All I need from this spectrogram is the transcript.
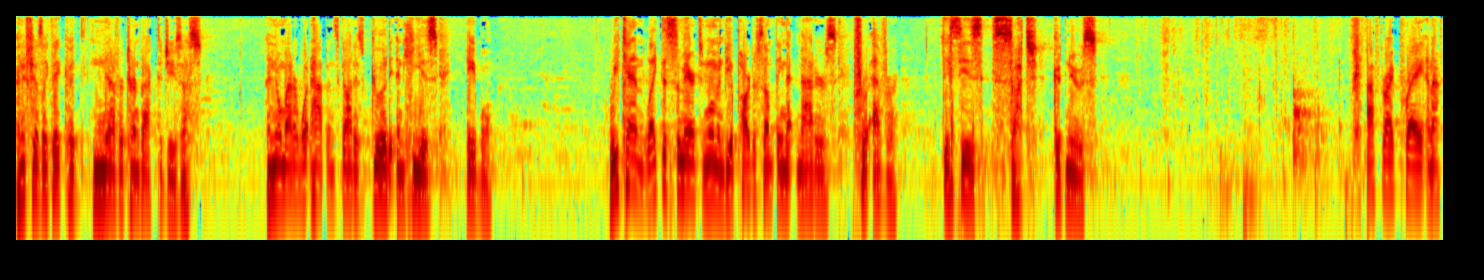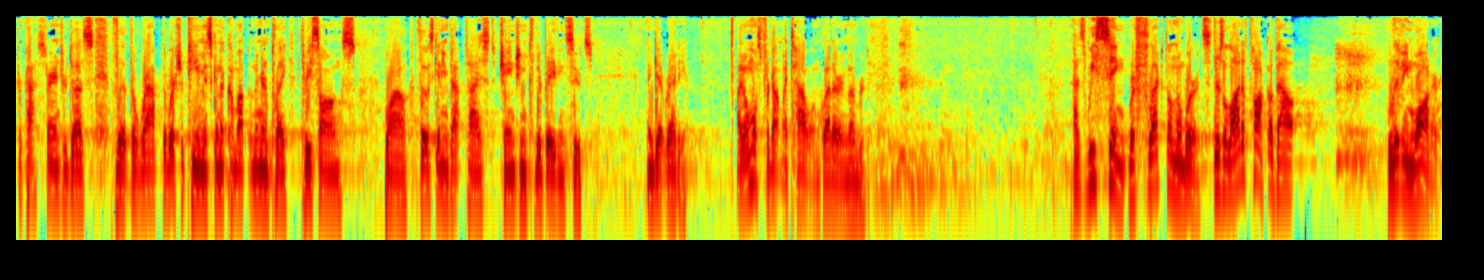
and it feels like they could never turn back to Jesus. And no matter what happens, God is good and He is able. We can, like this Samaritan woman, be a part of something that matters forever. This is such good news. After I pray and after Pastor Andrew does the, the wrap, the worship team is going to come up and they're going to play three songs while those getting baptized change into their bathing suits and get ready. I almost forgot my towel. I'm glad I remembered. As we sing, reflect on the words. There's a lot of talk about living water.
